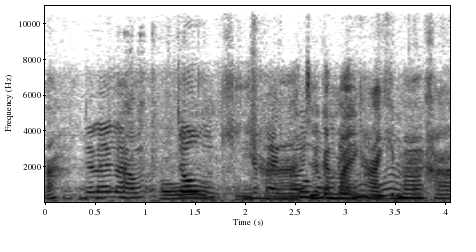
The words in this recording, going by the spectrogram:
ปะจะได้น้ำจมโอเคค่ะ เจอกันใหม่ค่ะคลิปหน้าค่ะ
